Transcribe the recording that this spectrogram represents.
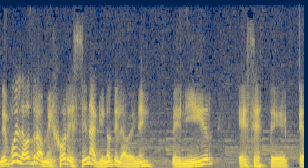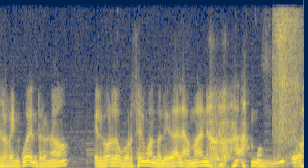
Después la otra mejor escena que no te la venés venir es este el reencuentro, ¿no? El gordo porcel cuando le da la mano a Monguito.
